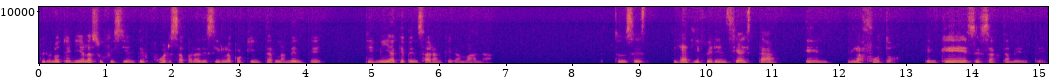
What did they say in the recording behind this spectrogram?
pero no tenía la suficiente fuerza para decirla porque internamente temía que pensaran que era mala. Entonces, la diferencia está en, la foto, en qué es exactamente,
